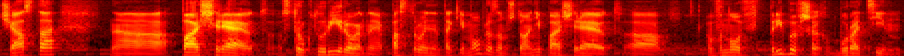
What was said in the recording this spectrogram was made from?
часто поощряют, структурированные, построены таким образом, что они поощряют вновь прибывших буратин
